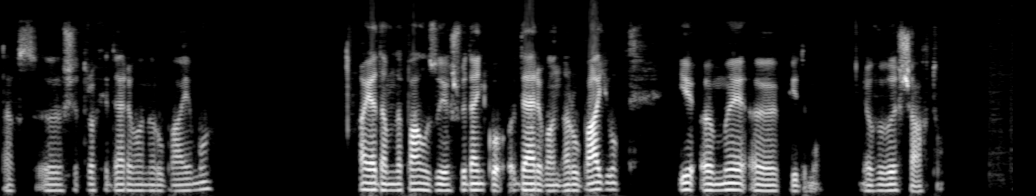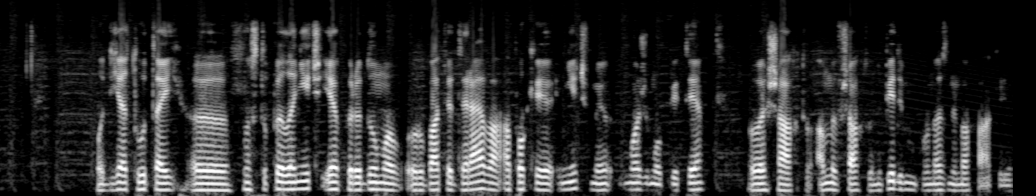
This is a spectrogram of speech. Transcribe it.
Так, е, ще трохи дерева нарубаємо. А я дам на паузу, я швиденько дерева нарубаю, і е, ми е, підемо в шахту. От я тут е, наступила ніч, і я передумав рубати дерева, а поки ніч ми можемо піти в шахту. А ми в шахту не підемо, бо у нас нема факелів.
